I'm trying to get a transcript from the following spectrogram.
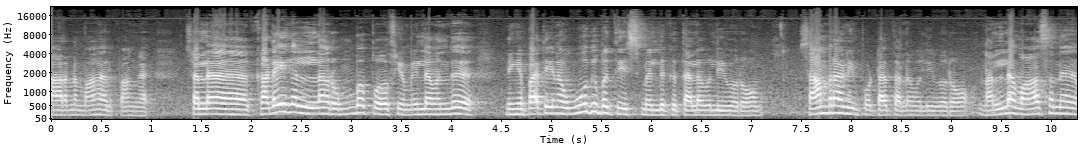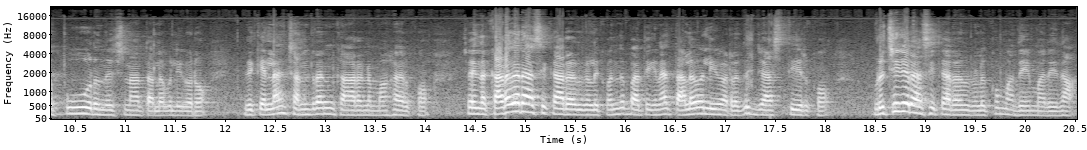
காரணமாக இருப்பாங்க. சில கடைகள்லாம் ரொம்ப பர்ஃப்யூம் இல்லை வந்து நீங்கள் பார்த்தீங்கன்னா ஊதுபத்தி ஸ்மெல்லுக்கு தலைவலி வரும். சாம்பிராணி போட்டால் தலைவலி வரும். நல்ல வாசனை பூ இருந்துச்சுன்னா தலைவலி வரும். இதுக்கெல்லாம் சந்திரன் காரணமாக இருக்கும். ஸோ இந்த கடகராசிக்காரர்களுக்கு வந்து பார்த்திங்கன்னா தலைவலி வர்றது ஜாஸ்தி இருக்கும். விருச்சிக ராசிக்காரர்களுக்கும் அதே மாதிரி தான்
